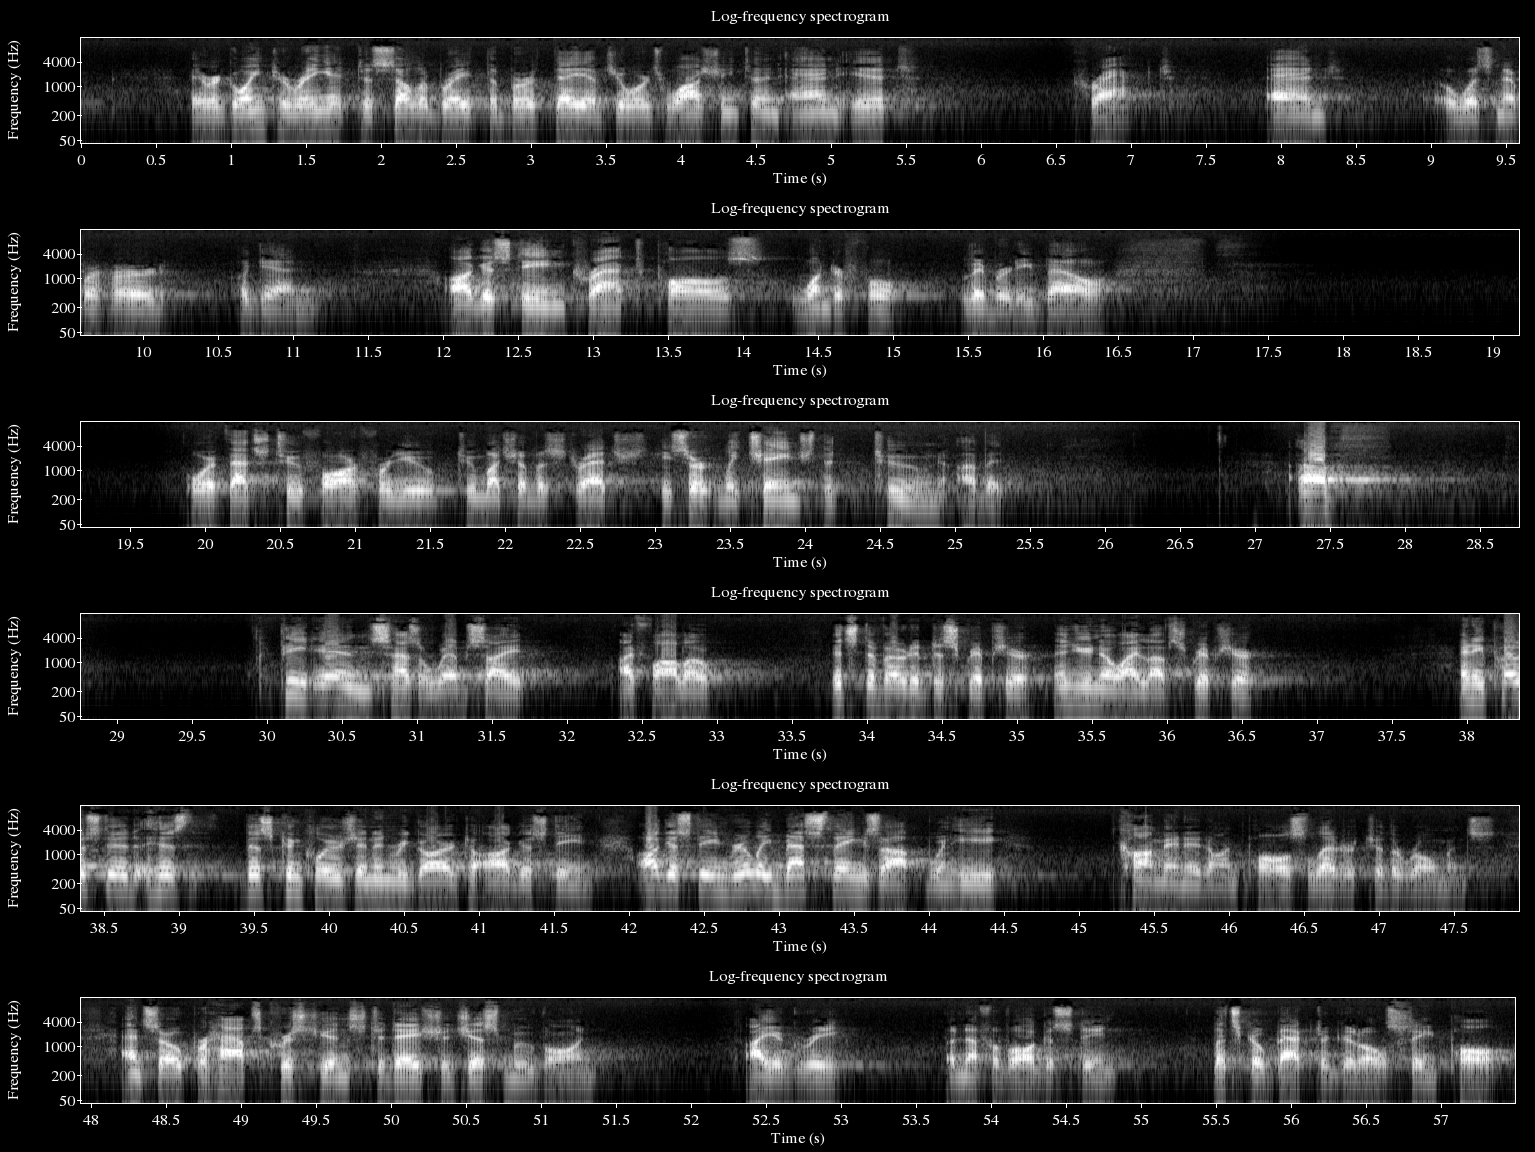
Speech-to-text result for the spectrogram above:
They were going to ring it to celebrate the birthday of George Washington, and it cracked and was never heard again. Augustine cracked Paul's wonderful Liberty Bell. Or if that's too far for you, too much of a stretch, he certainly changed the tune of it. Uh, Pete Enns has a website I follow. It's devoted to Scripture, and you know I love Scripture. And he posted his, this conclusion in regard to Augustine. Augustine really messed things up when he commented on Paul's letter to the Romans. And so perhaps Christians today should just move on. I agree. Enough of Augustine. Let's go back to good old St. Paul.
